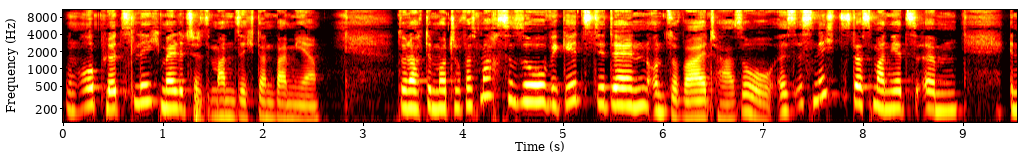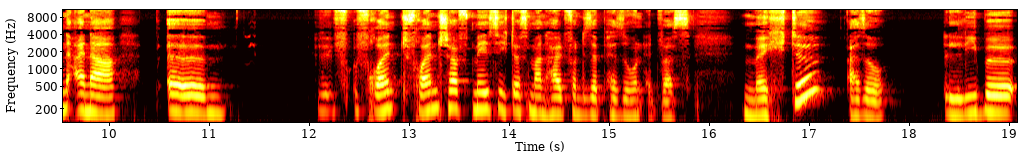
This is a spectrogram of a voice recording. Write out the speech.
Und urplötzlich meldete man sich dann bei mir. So nach dem Motto, was machst du so, wie geht's dir denn und so weiter. So, es ist nichts, dass man jetzt ähm, in einer ähm, Freund, Freundschaft mäßig, dass man halt von dieser Person etwas möchte, also Liebe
